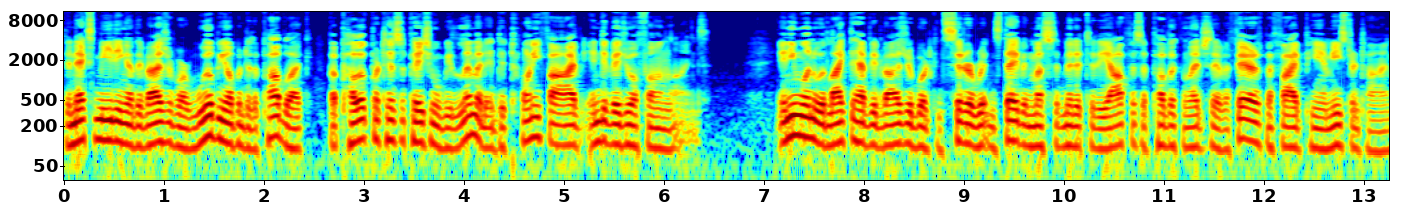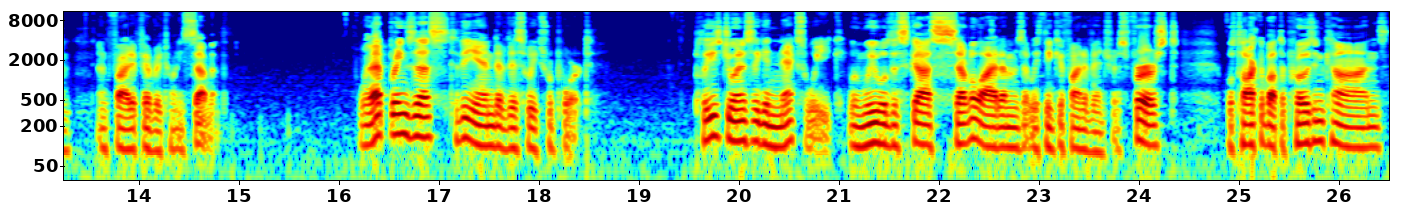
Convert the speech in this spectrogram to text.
The next meeting of the advisory board will be open to the public, but public participation will be limited to 25 individual phone lines. Anyone who would like to have the advisory board consider a written statement must submit it to the Office of Public and Legislative Affairs by 5 p.m. Eastern Time on Friday, February 27th. Well, that brings us to the end of this week's report. Please join us again next week when we will discuss several items that we think you'll find of interest. First, we'll talk about the pros and cons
